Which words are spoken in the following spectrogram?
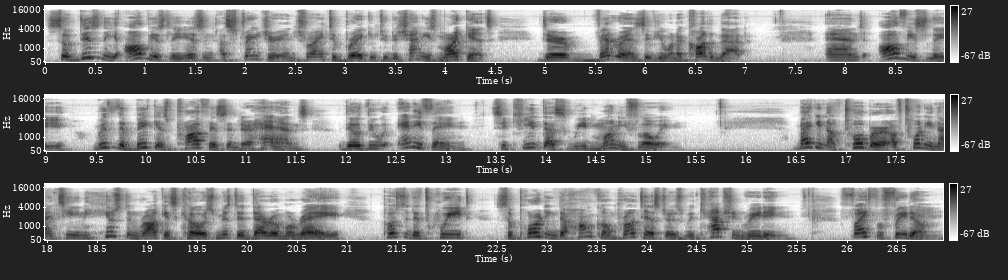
so Disney obviously isn't a stranger in trying to break into the Chinese market. They're veterans, if you want to call them that. And obviously, with the biggest profits in their hands, they'll do anything to keep that sweet money flowing. Back in October of 2019, Houston Rockets coach Mr. Daryl Morey posted a tweet supporting the Hong Kong protesters with caption reading, Fight for freedom,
